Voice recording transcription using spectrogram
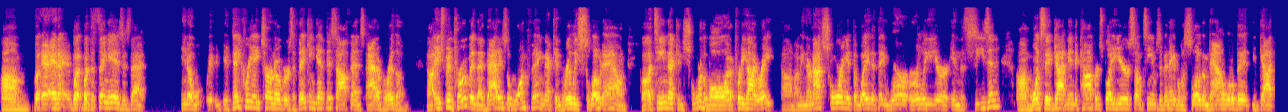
Um, but and but but the thing is, is that you know, if they create turnovers, if they can get this offense out of rhythm, uh, it's been proven that that is the one thing that can really slow down a team that can score the ball at a pretty high rate. Um, I mean, they're not scoring it the way that they were earlier in the season. Um, once they've gotten into conference play here, some teams have been able to slow them down a little bit. You've got,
